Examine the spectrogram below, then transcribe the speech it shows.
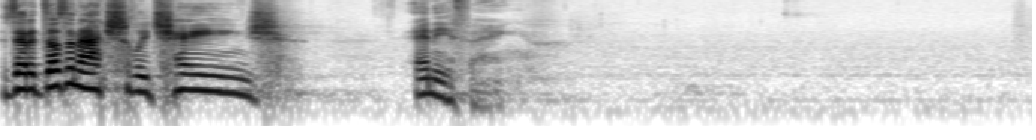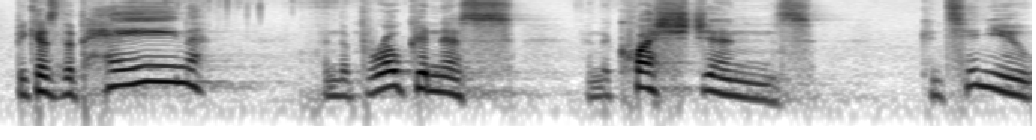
is that it doesn't actually change anything. Because the pain and the brokenness and the questions continue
